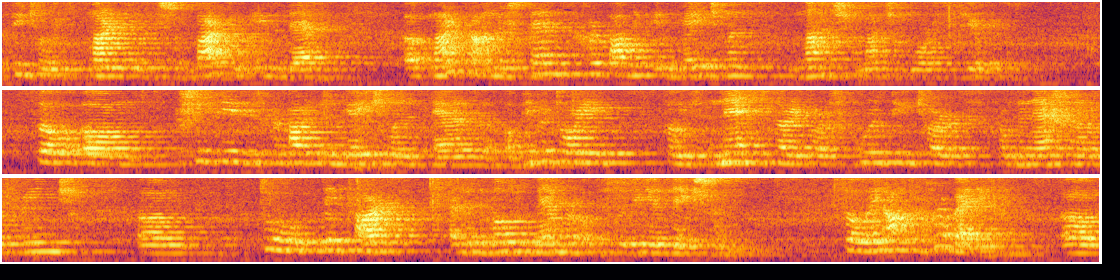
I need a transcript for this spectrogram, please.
a teacher with Marica Bishop Bartol, is that uh, Marta understands her public engagement much, much more serious. So um, she sees this public engagement as obligatory, so it's necessary for a school teacher from the national fringe um, to take part as a devoted member of the Slovenian nation. So, and after her wedding, um,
